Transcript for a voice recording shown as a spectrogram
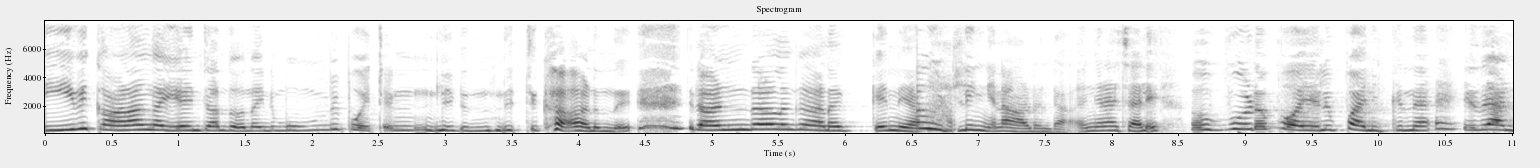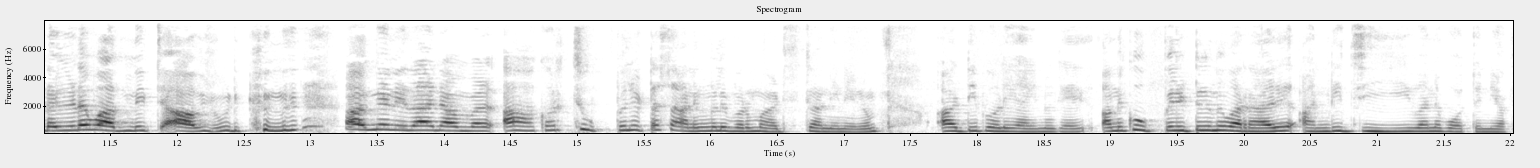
ടി വി കാണാൻ കഴിയാൻ തോന്നുന്നു. അതിന്റെ മുമ്പിൽ പോയിട്ട് ഇരുന്നിട്ട് കാണുന്നത് രണ്ടാളും കാണൊക്കെ തന്നെയാണ് വീട്ടിൽ ഇങ്ങനെ ആടുണ്ട എങ്ങനെ വെച്ചാൽ എവിടെ പോയാലും പനിക്കുന്ന. ഇത് രണ്ടവിടെ വന്നിട്ട് ആവി പിടിക്കുന്നു. അങ്ങനെ ഇതാ നമ്മൾ ആ കുറച്ച് ഉപ്പിലിട്ട സാധനങ്ങൾ ഇവർ മേടിച്ചിട്ട് തന്നിനേനും അടിപൊളിയായിരുന്നു ഗൈസ് അന്നൊക്കെ ഉപ്പിലിട്ട് എന്ന് പറഞ്ഞാൽ എന്റെ ജീവനെ പോലെ തന്നെയാണ്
